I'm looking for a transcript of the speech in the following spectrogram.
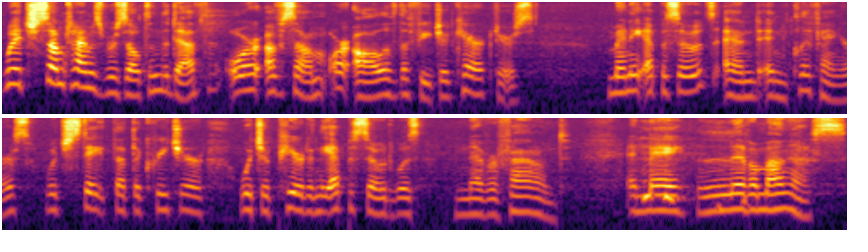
which sometimes result in the death or of some or all of the featured characters. Many episodes end in cliffhangers, which state that the creature which appeared in the episode was never found and may live among us.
